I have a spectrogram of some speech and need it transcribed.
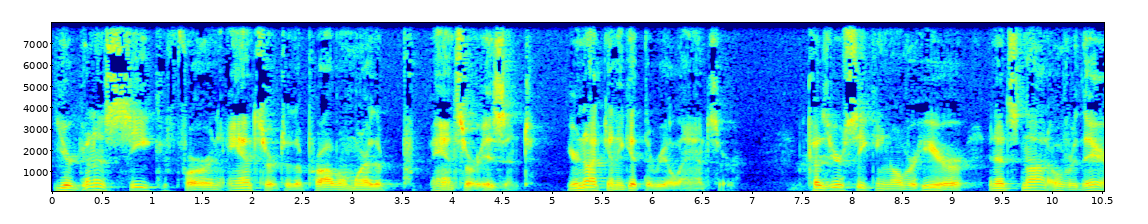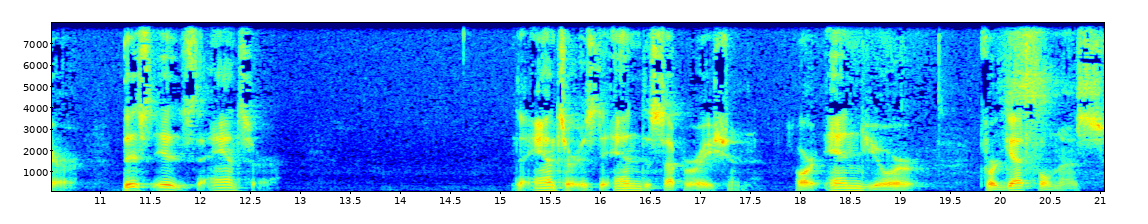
you're going to seek for an answer to the problem where the answer isn't. You're not going to get the real answer because you're seeking over here and it's not over there. This is the answer. The answer is to end the separation or end your forgetfulness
